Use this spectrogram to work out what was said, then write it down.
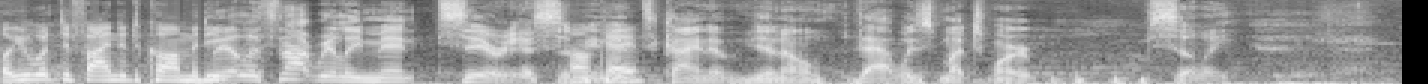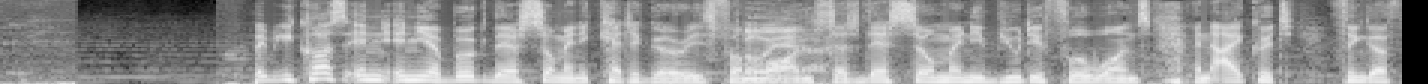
Oh, you would define it a comedy? Well, it's not really meant serious. I mean, Okay. it's kind of you know that was much more silly. but because in, in your book there's so many categories for Oh, yeah. monsters there's so many beautiful ones and i could think of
